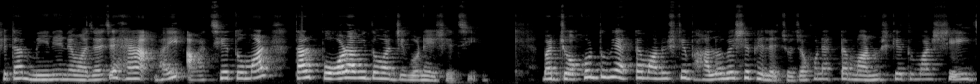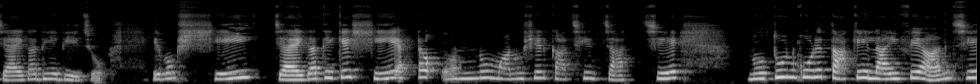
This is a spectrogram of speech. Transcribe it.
সেটা মেনে নেওয়া যায় যে হ্যাঁ ভাই আছে তোমার, তারপর আমি তোমার জীবনে এসেছি। বাট যখন তুমি একটা মানুষকে ভালোবেসে ফেলেছো, যখন একটা মানুষকে তোমার সেই জায়গা দিয়ে দিয়েছ, এবং সেই জায়গা থেকে সে একটা অন্য মানুষের কাছে যাচ্ছে, নতুন করে তাকে লাইফে আনছে,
